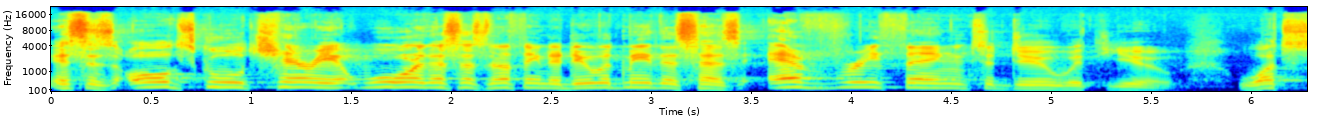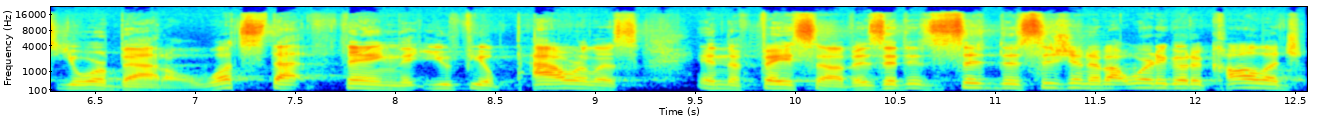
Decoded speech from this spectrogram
this is old school chariot war, this has nothing to do with me, this has everything to do with you. What's your battle? What's that thing that you feel powerless in the face of? Is it a decision about where to go to college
